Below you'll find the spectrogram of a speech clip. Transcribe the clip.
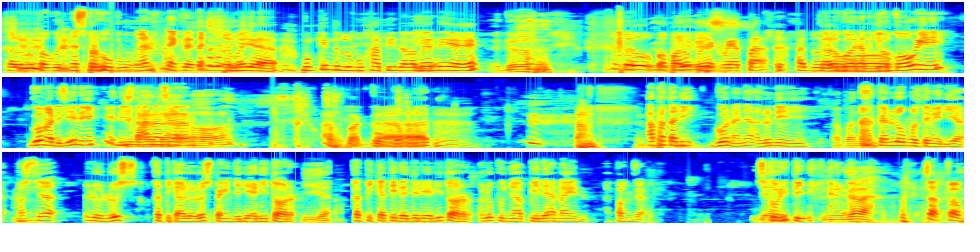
Kalau bapak gue dinas perhubungan naik kereta gua nggak bayar. Iya, mungkin dulu Bukati dalamnya Iya. nih ya. Aduh. Lu Nggak bapak lu punya kereta. Aduh. Kalau ya gua anak. Jokowi nih, gua nggak di sini, di istana sekarang. Oh. Astaga. Apa tadi? Gue nanya lu nih, kan lu multimedia, maksudnya lulus ketika lulus pengen jadi editor. Iya. Ketika tidak jadi editor, lu punya pilihan lain apa enggak? Jadi- Security, Enggak lah. satpam,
